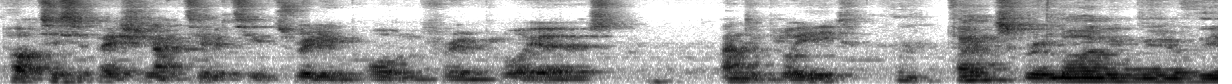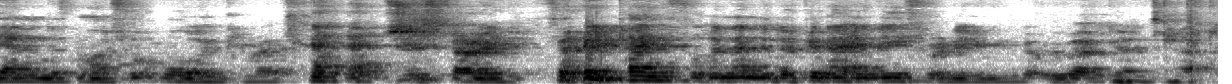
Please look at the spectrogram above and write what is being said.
participation activity that's really important for employers and employees. Thanks for reminding me of the end of my footballing career, which is very, very painful and ended up in A and E for an evening, but we won't go into that.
